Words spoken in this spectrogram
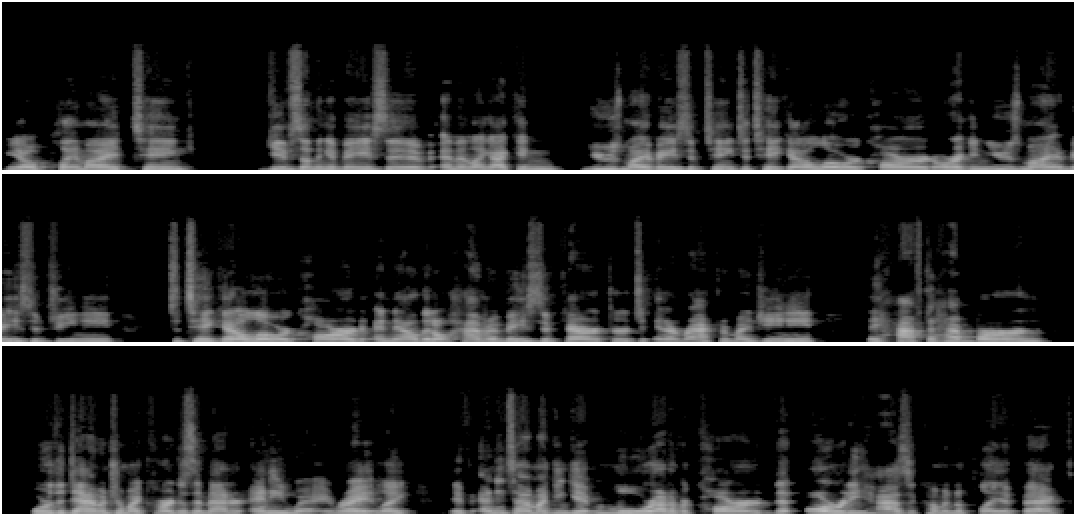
you know, play my Tink, give something evasive, and then like I can use my evasive Tink to take out a lower card, or I can use my evasive genie to take out a lower card, and now they don't have an evasive character to interact with my genie. They have to have burn, or the damage on my card doesn't matter anyway, right? Like if anytime I can get more out of a card that already has a come into play effect,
